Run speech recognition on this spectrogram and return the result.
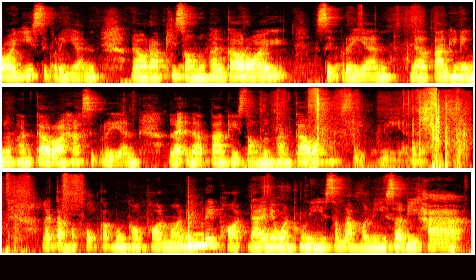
1,920 เหรียญ แนวรับที่ 2 1,910 เหรียญ แนวต้านที่ 1 1,950 เหรียญ และแนวต้านที่ 2 1,960 เหรียญ และกลับมาพบกับบุญของพรมอร์นิ่งรีพอร์ตได้ในวันพรุ่งนี้สำหรับวันนี้ สวัสดีค่ะ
